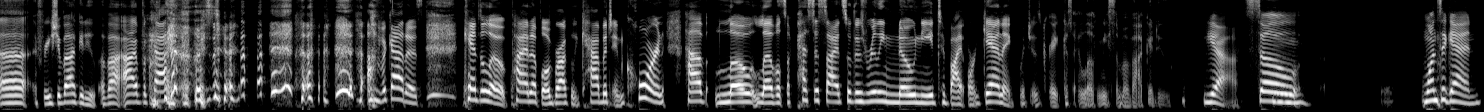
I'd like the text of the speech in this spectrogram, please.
Uh, free shavagadu, ava- avocados, avocados, cantaloupe, pineapple, broccoli, cabbage, and corn have low levels of pesticides, so there's really no need to buy organic, which is great because I love me some avocado. yeah. So once again,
